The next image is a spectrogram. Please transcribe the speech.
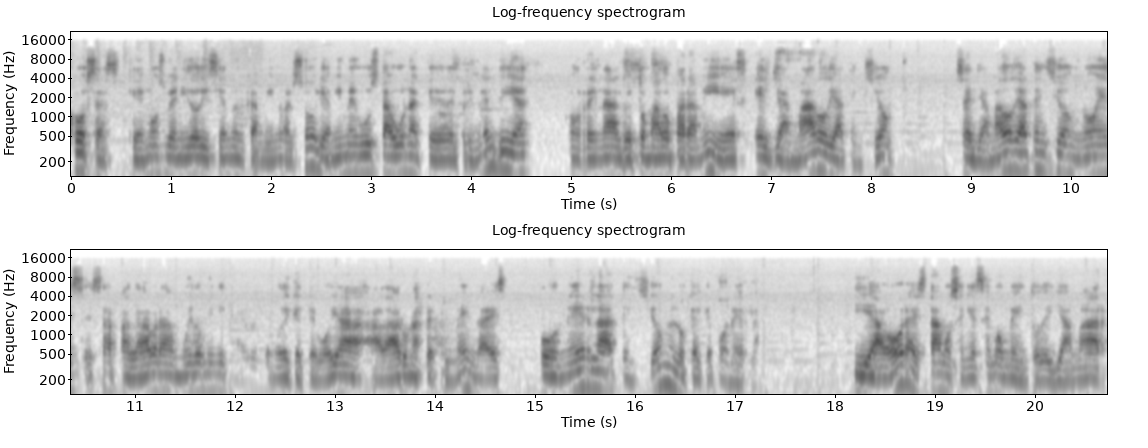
cosas que hemos venido diciendo en Camino al Sol. Y a mí me gusta una que desde el primer día con Reinaldo he tomado para mí, es el llamado de atención. O sea, el llamado de atención no es esa palabra muy dominicana como de que te voy a, dar una reprimenda, es poner la atención en lo que hay que ponerla. Y ahora estamos en ese momento de llamar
